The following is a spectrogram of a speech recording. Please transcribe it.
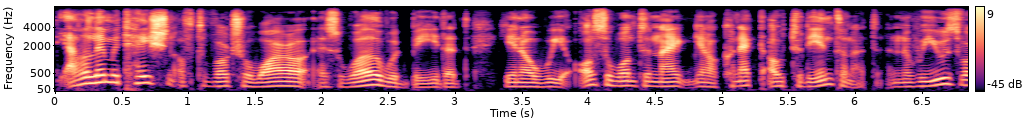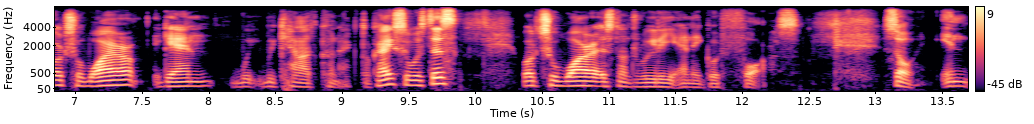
The other limitation of the virtual wire as well would be that you know we also want to you know connect out to the internet, and if we use virtual wire again, we, we cannot connect. Okay, so with this, virtual wire is not really any good for us. So in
